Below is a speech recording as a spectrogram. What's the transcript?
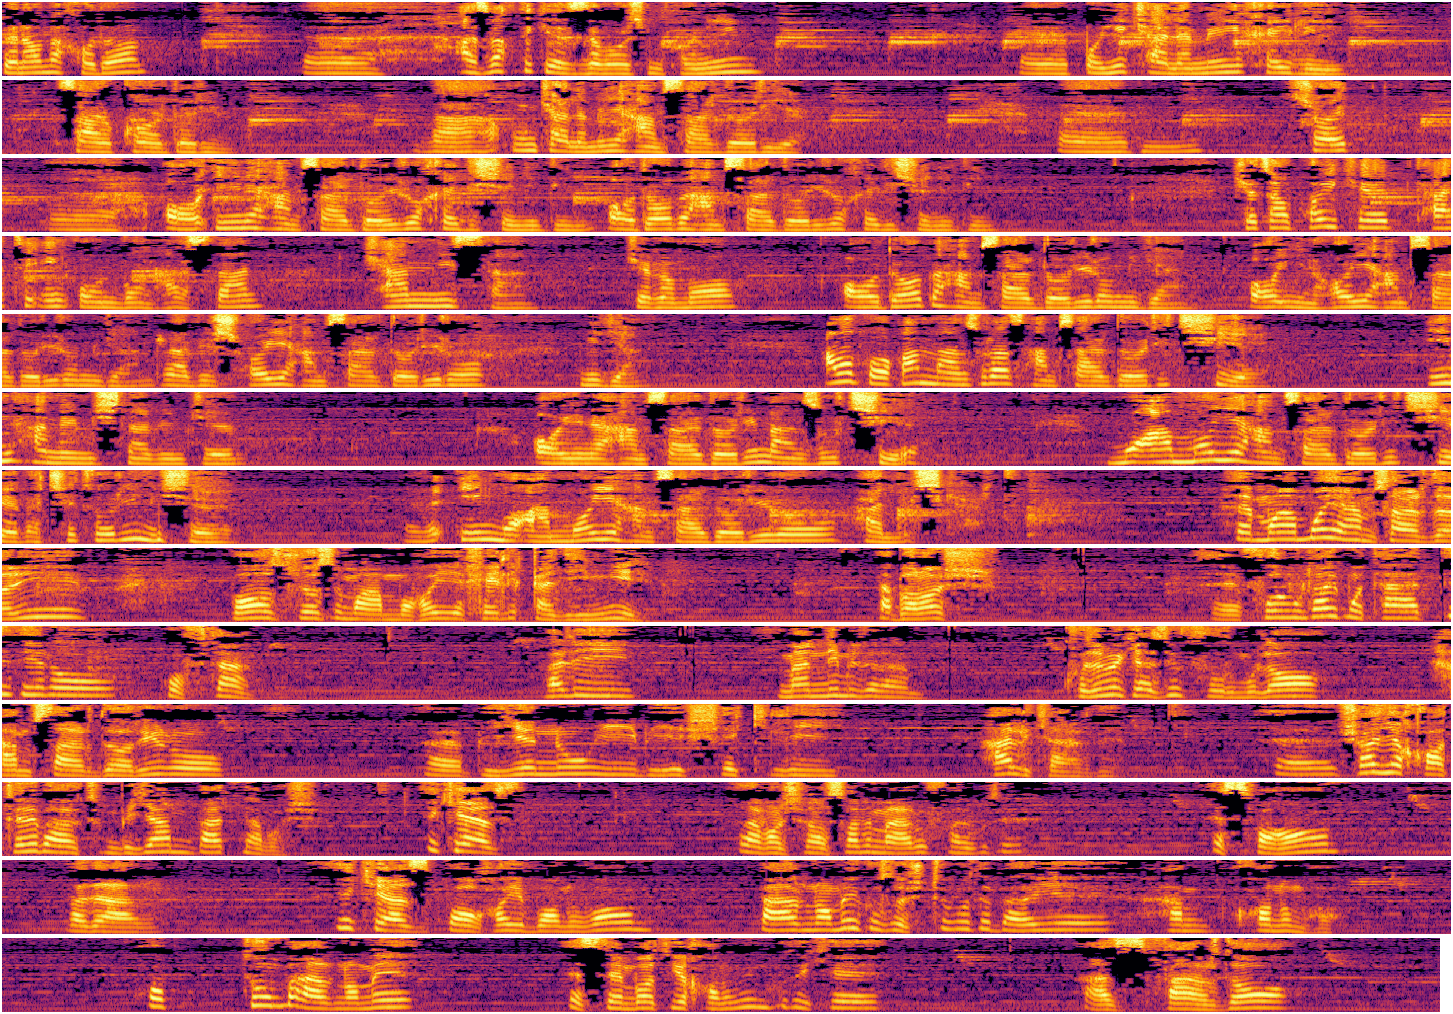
به نام خدا از وقتی که ازدواج می‌کنیم با یک کلمه خیلی سر و کار داریم و اون کلمه همسرداریه. شاید آین همسرداری رو خیلی شنیدیم آداب همسرداری رو خیلی شنیدیم. کتاب هایی که تحت این عنوان هستن کم نیستن که به ما آداب همسرداری رو میگن. آین های همسرداری رو میگن روش های همسرداری رو میگن اما واقعا منظور از همسرداری چیه؟ این همه میشنویم که آین همسرداری منظور چیه؟ معمای همسرداری چیه و چطوری میشه این معمای همسرداری رو حلش کرد معمای همسرداری باز جز معماهای خیلی قدیمیه و براش فرمول های متعددی رو گفتن. ولی من نمی‌دونم کدوم که از این فرمولا همسرداری رو به یه نوعی به یه شکلی حل کرده. شاید یه خاطره براتون بگم بد نباشه. یکی از روانشناسان معروف بوده اصفهان و در یکی از باغهای بانوان برنامه گذاشته بوده برای هم خانم ها تو اون برنامه استنباط یه خانم این بوده که از فردا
